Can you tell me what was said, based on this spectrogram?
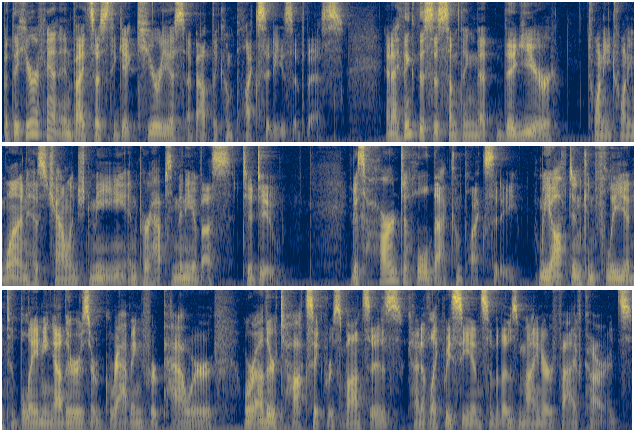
But the Hierophant invites us to get curious about the complexities of this. And I think this is something that the year 2021 has challenged me, and perhaps many of us, to do. It is hard to hold that complexity. We often can flee into blaming others or grabbing for power or other toxic responses, kind of like we see in some of those minor five cards.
